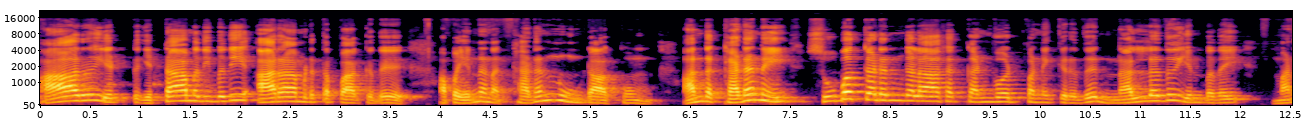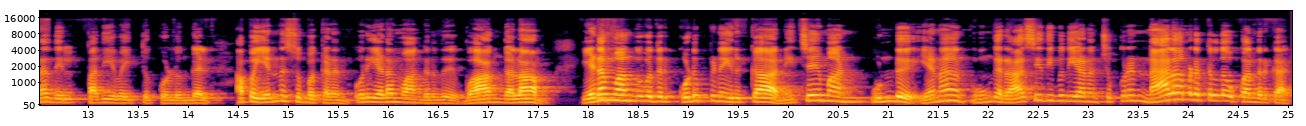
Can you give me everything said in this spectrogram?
ஆறு எட்டு எட்டாம் அதிபதி ஆறாம் இடத்தை பார்க்குது. அப்போ என்னென்ன கடன் உண்டாக்கும். அந்த கடனை சுப கடன்களாக கன்வெர்ட் பண்ணிக்கிறது நல்லது என்பதை மனதில் பதிய வைத்து கொள்ளுங்கள். அப்போ என்ன சுபக்கடன்? ஒரு இடம் வாங்குறது. வாங்கலாம். இடம் வாங்குவதற்கு கொடுப்பினை இருக்கா? நிச்சயமா உண்டு. ஏன்னா உங்கள் ராசிதிபதியான சுக்கரன் நாலாம் இடத்துல தான் உட்கார்ந்துருக்கார்.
